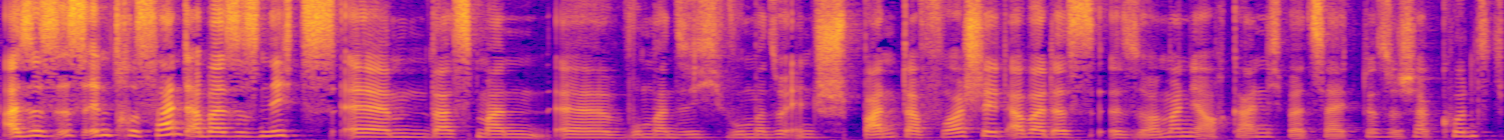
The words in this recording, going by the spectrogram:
Also es ist interessant, aber es ist nichts, ähm, was man, äh, wo man sich, wo man so entspannt davor steht. Aber das soll man ja auch gar nicht bei zeitgenössischer Kunst.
